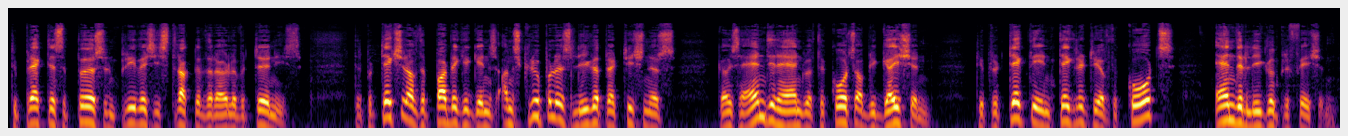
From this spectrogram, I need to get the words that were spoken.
to practice a person previously struck of the role of attorneys. The protection of the public against unscrupulous legal practitioners goes hand in hand with the court's obligation to protect the integrity of the courts and the legal profession.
